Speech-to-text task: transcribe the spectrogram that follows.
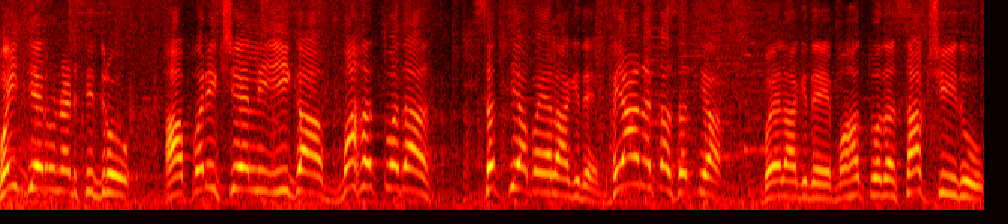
ವೈದ್ಯರು ನಡೆಸಿದ್ರು. ಆ ಪರೀಕ್ಷೆಯಲ್ಲಿ ಈಗ ಮಹತ್ವದ ಸತ್ಯ ಬಯಲಾಗಿದೆ. ಭಯಾನಕ ಸತ್ಯ ಬಯಲಾಗಿದೆ. ಮಹತ್ವದ ಸಾಕ್ಷಿ ಇದು.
